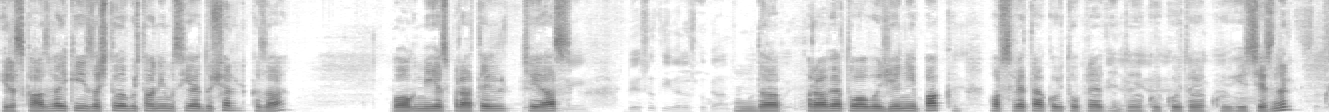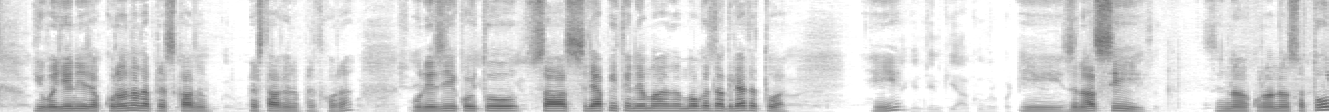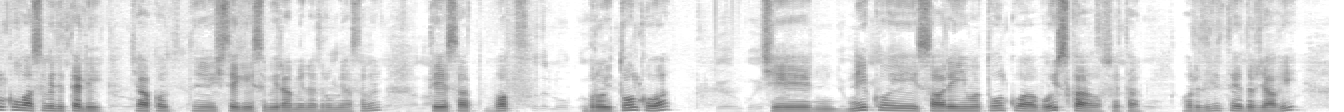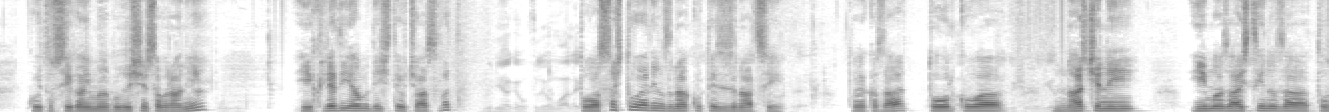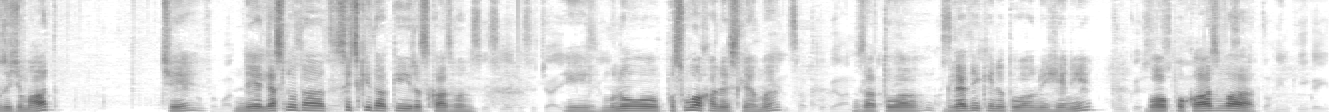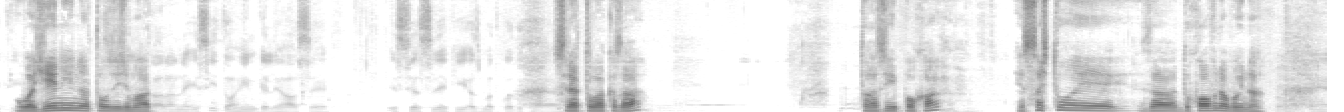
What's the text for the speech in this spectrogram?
И разказвайки защо обещани Масия е дошъл, каза, Бог ми е спратил, че аз да правя това уважение пак в света, който, който е изчезнал. И уважение за Корана да представя пред хора. Онези, които са сляпите, няма да могат да гледат това. И, и за нас си на Корана са толкова свидетели, че ако ще ги събираме на друго място, те са в брой толкова, че никой саре има толкова войска в света. В различните държави, които сега има годишни събрания и хиляди амди ще участват. Това също е един знак от тези знаци. Той каза, толкова начини има за истина за този джамат, че не е лесно да всички да ги разказвам. И много послуха на Исляма, за това, гледайки на това унижение, Бог показва уважение на този джамат. След това каза, тази епоха е също е за духовна война.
